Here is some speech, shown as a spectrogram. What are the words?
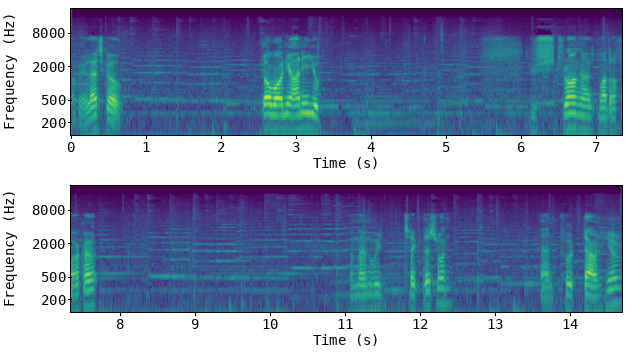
Okay, let's go. Come on, Yarny, you you strong ass motherfucker. And then we take this one and put down here.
